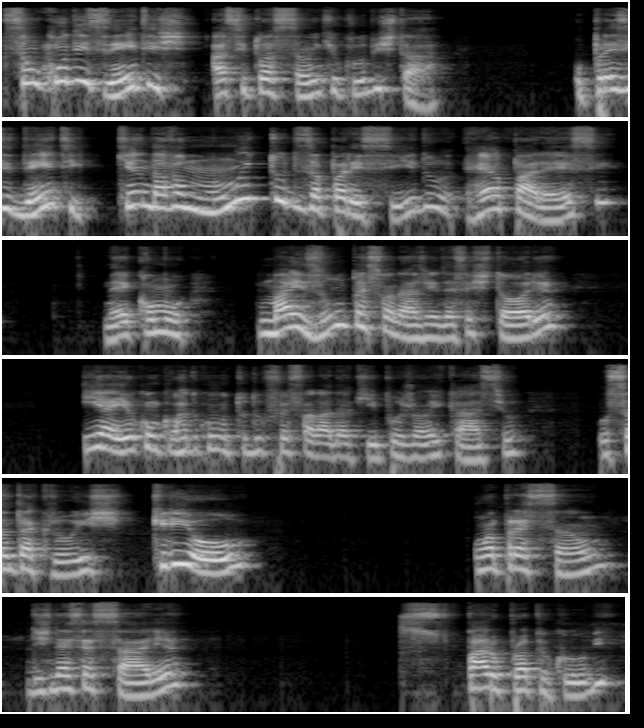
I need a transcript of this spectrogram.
são condizentes à situação em que o clube está. O presidente, que andava muito desaparecido, reaparece né, como mais um personagem dessa história. E aí eu concordo com tudo que foi falado aqui por João e Cássio. O Santa Cruz criou uma pressão desnecessária para o próprio clube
